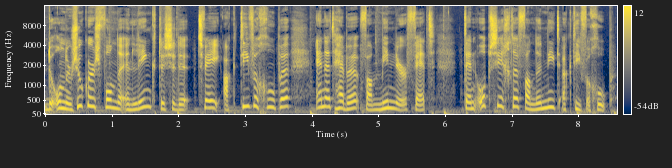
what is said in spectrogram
De onderzoekers vonden een link tussen de twee actieve groepen en het hebben van minder vet ten opzichte van de niet-actieve groep.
